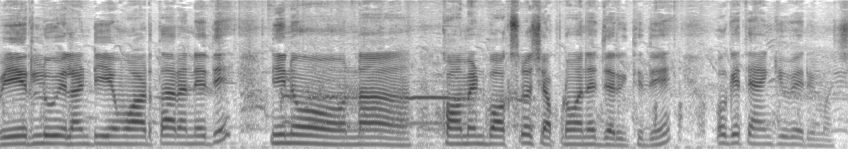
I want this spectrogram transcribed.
వేర్లు ఇలాంటివి ఏం వాడతారనేది నేను నా కామెంట్ బాక్స్లో చెప్పడం అనేది జరుగుతుంది. Okay thank you very much.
